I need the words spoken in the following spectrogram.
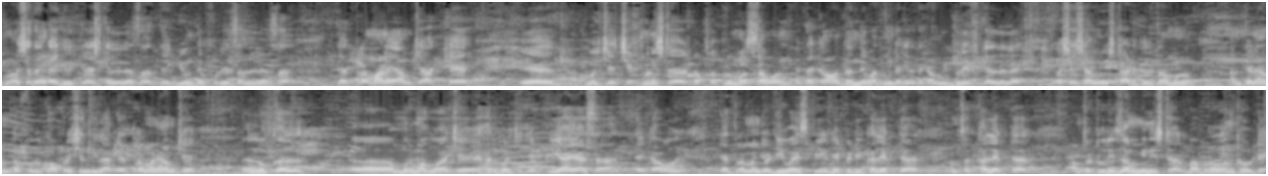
म्हणून अशें त्यांना एक रिक्वेस्ट केलेले आसा ते घेवन ते फुडें चल्लेले आसा त्याच प्रमाणे आमचे आख्खे हे गोंयचे chief minister doctor Pramod Sawant ताका हांव धन्यवाद म्हणटा कित्याक ताका आमी ब्रीफ केल्लेले अशें अशें आमी स्टार्ट करता म्हणून. आनी तेणें आमकां फूल कॉपरेशन दिला. त्याच प्रमाणे आमचे लोकल मुर्मगोवाचे हर्बरचे जे पी आय आसा तेकावूय त्याच प्रमाणे D Y S P deputy collector आमचो कलेक्टर आमचो ट्युरिजम मिनिस्टर बाब रोहन खंवटे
